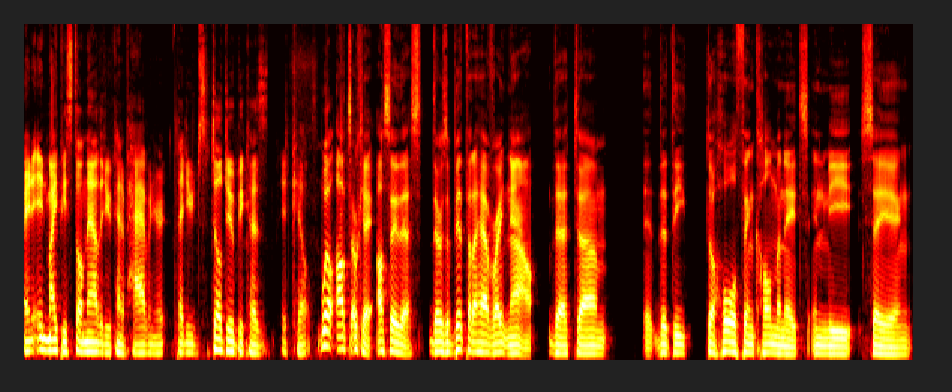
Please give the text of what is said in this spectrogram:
and it might be still now that you kind of have and you're that you still do because it kills? Well, I'll t- okay. I'll say this. There's a bit that I have right now that um, that the the whole thing culminates in me saying,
